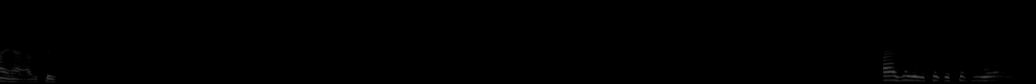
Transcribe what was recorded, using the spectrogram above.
I have, because I'm gonna take a sip of water.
